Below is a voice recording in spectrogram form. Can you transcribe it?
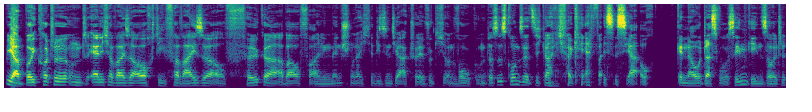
Ja, Boykotte und ehrlicherweise auch die Verweise auf Völker, aber auch vor allen Dingen Menschenrechte, die sind ja aktuell wirklich on vogue. Und das ist grundsätzlich gar nicht verkehrt, weil es ist ja auch genau das, wo es hingehen sollte.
